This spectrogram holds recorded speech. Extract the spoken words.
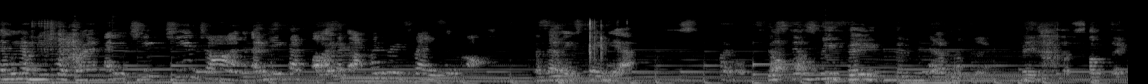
And we have mutual friends. I mean, she, she and John, I think have like a hundred friends in common. So it's crazy. Yeah. This gives me faith in everything. Maybe something.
